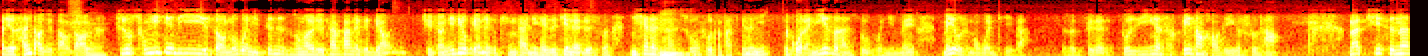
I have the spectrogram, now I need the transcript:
它就很早就找到了。就是从一定的意义上，如果你真的是从二六三八那个两就两千六点那个平台，你开始进来的时候，你现在是很舒服的嘛。其实你一直过来，你一直很舒服，你没没有什么问题的。就是这个都是应该是非常好的一个市场。那其实呢，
